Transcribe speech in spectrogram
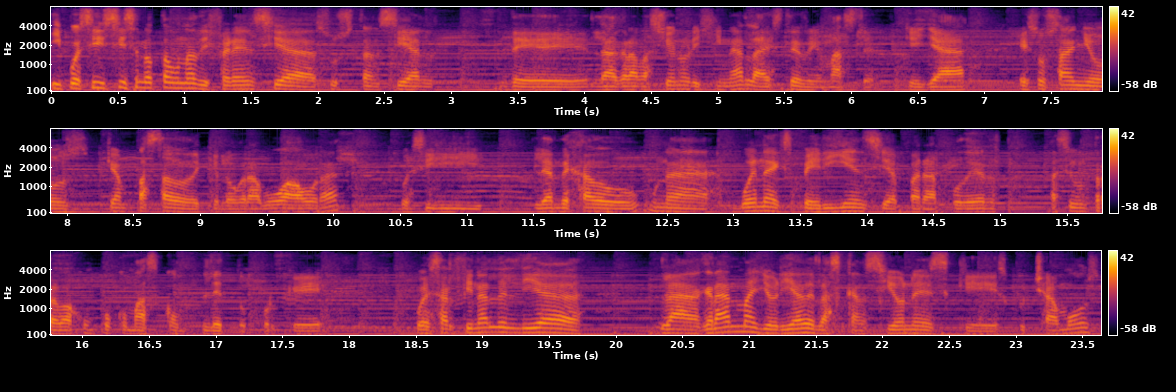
Y pues sí, sí se nota una diferencia sustancial de la grabación original a este remaster, que ya esos años que han pasado de que lo grabó ahora, pues sí le han dejado una buena experiencia para poder hacer un trabajo un poco más completo, porque pues al final del día la gran mayoría de las canciones que escuchamos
